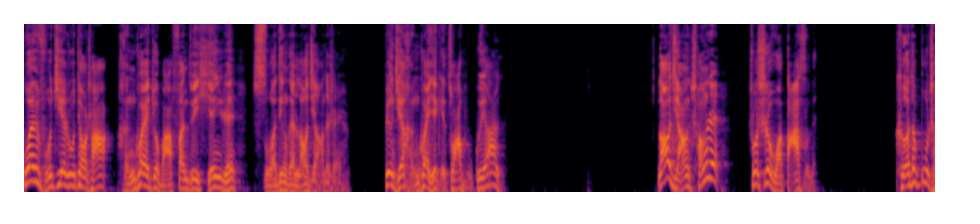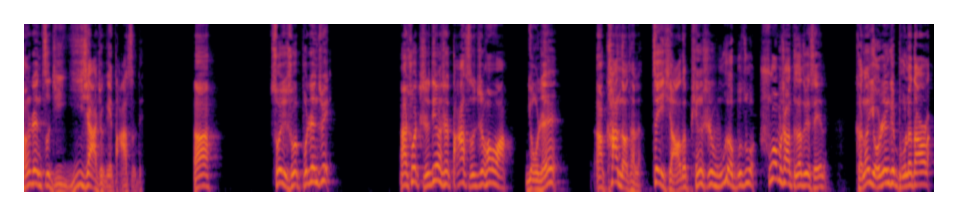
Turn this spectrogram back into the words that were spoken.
官府介入调查，很快就把犯罪嫌疑人锁定在老蒋的身上，并且很快也给抓捕归案了。老蒋承认说是我打死的，可他不承认自己一下就给打死的，啊，所以说不认罪，啊，说指定是打死之后啊，有人啊看到他了，这小子平时无恶不作，说不上得罪谁了，可能有人给补了刀了。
